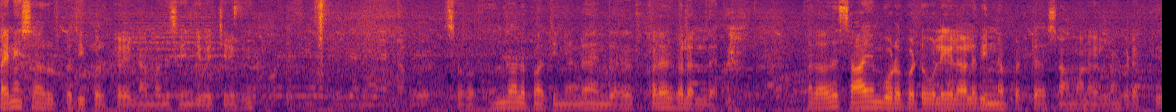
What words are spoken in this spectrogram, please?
பனைசார் உற்பத்தி பொருட்கள் எல்லாம் வந்து செஞ்சு வச்சிருக்கு. ஸோ இங்கால பார்த்தீங்கன்னா இந்த கலர் கலரில் அதாவது சாயம் போடப்பட்ட உலைகளால் பின்னப்பட்ட சாமான்கள்லாம் கிடக்கு.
